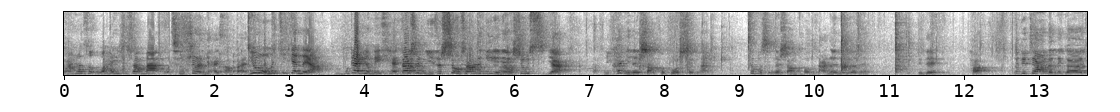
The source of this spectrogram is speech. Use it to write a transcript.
马上送，我还去上班，我出事了你还上班？因为我们计件的呀，不干就没钱。但是你这受伤了，你也要休息呀。你看你那个伤口多深啊，这么深的伤口哪能那个呢？对不对？好，那就这样的那个，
